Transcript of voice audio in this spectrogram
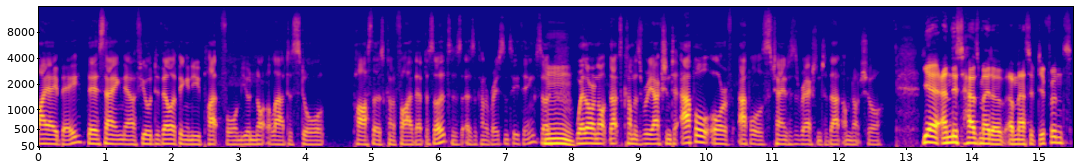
IAB. They're saying now if you're developing a new platform, you're not allowed to store past those kind of five episodes as, as a kind of recency thing. So Mm. whether or not that's come as a reaction to Apple or if Apple has changed as a reaction to that, I'm not sure. Yeah, and this has made a, a massive difference.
